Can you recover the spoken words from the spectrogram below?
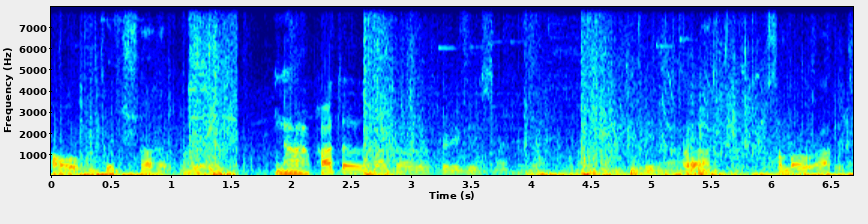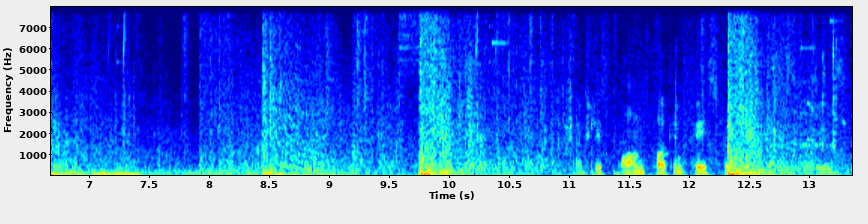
Oh, good shot, my god. Nah, Pato, Pato is a pretty good sniper, bro. He. Uh, some more rockets. Actually spawned fucking face first. That's crazy.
